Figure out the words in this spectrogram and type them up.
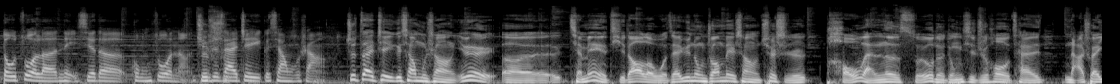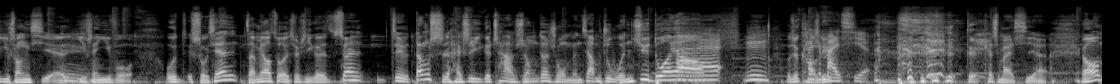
都做了哪些的工作呢？就就是是在这一个项目上，就在这一个项目上，因为呃前面也提到了，我在运动装备上确实刨完了所有的东西之后，才拿出来一双鞋、嗯。一身衣服。我首先咱们要做的就是一个，虽然这个当时还是一个差生，但是我们架不住文具多呀。哎，嗯，我就考开始买鞋，对，开始买鞋，然后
